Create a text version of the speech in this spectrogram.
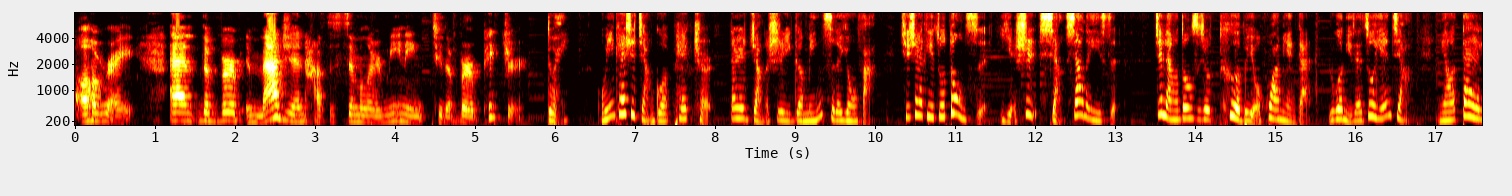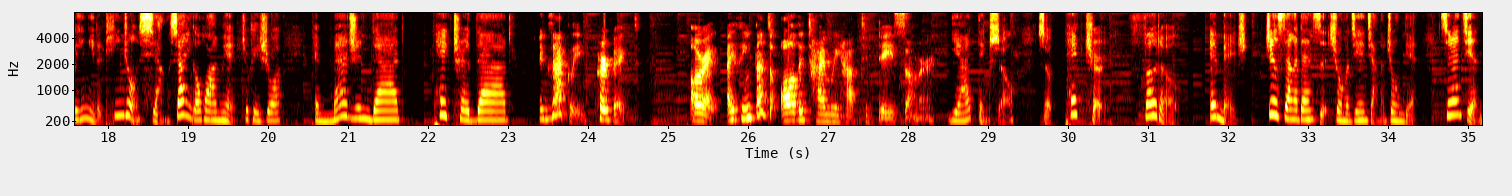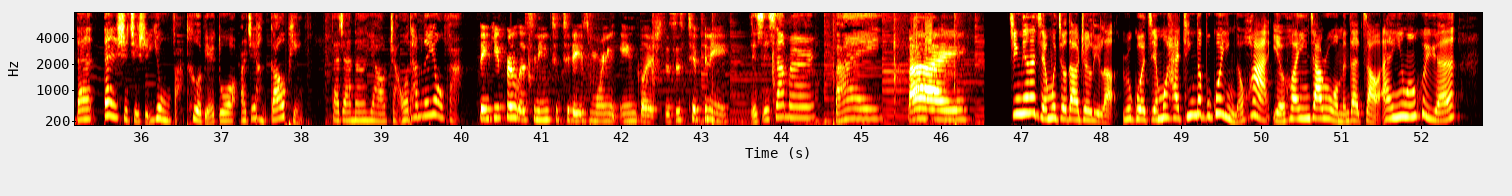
All right. And the verb imagine has a similar meaning to the verb picture. 对，我们一开始讲过 picture， 但是讲的是一个名词的用法，其实还可以做动词，也是想象的意思。这两个动词就特别有画面感。如果你在做演讲，你要带领你的听众想象一个画面，就可以说 Imagine that, picture that. Exactly. Perfect. All right. I think that's all the time we have today, Summer. Yeah, I think so. So picture, photo, image 这三个单词是我们今天讲的重点。虽然简单，但是其实用法特别多，而且很高频。大家呢要掌握它们的用法。Thank you for listening to today's morning English. This is Tiffany. This is Summer. Bye. Bye. 今天的节目就到这里了。如果节目还听得不过瘾的话，也欢迎加入我们的早安英文会员。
